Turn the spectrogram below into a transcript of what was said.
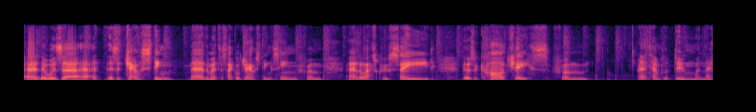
Uh, there was a, a, there's a jousting. Uh, the motorcycle jousting scene from uh, The Last Crusade. There was a car chase from uh, Temple of Doom when they're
